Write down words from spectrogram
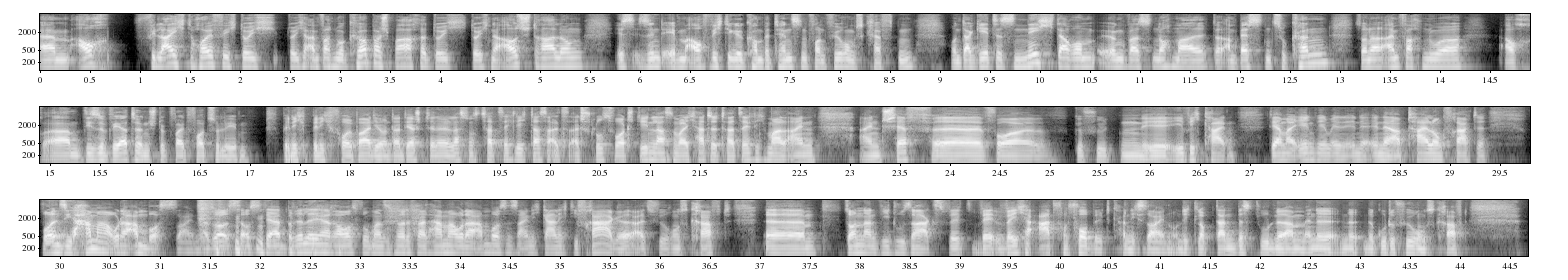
ähm, auch vielleicht häufig durch, durch einfach nur Körpersprache, durch, durch eine Ausstrahlung, ist, sind eben auch wichtige Kompetenzen von Führungskräften. Und da geht es nicht darum, irgendwas nochmal am besten zu können, sondern einfach nur auch ähm, diese Werte ein Stück weit vorzuleben. Bin ich, bin ich voll bei dir. Und an der Stelle lass uns tatsächlich das als, als Schlusswort stehen lassen, weil ich hatte tatsächlich mal einen, einen Chef äh, vor gefühlten e Ewigkeiten, der mal irgendwie in, in, in der Abteilung fragte, wollen Sie Hammer oder Amboss sein? Also aus, aus der Brille heraus, wo man sich heute fragt, Hammer oder Amboss ist eigentlich gar nicht die Frage als Führungskraft, ähm, sondern wie du sagst, wel, welche Art von Vorbild kann ich sein? Und ich glaube, dann bist du ne, am Ende eine ne gute Führungskraft.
